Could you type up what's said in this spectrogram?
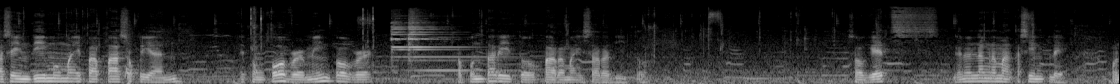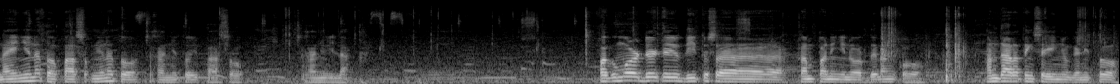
Kasi hindi mo maipapasok yan itong cover, main cover papunta rito para maisara dito. So gets? Ganun lang naman kasimple. Unahin nyo na to, pasok nyo na to tsaka nyo to ipasok tsaka nyo ilock. Pag umorder kayo dito sa company in orderan ko ang darating sa inyo ganito.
